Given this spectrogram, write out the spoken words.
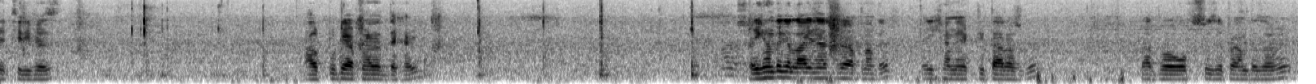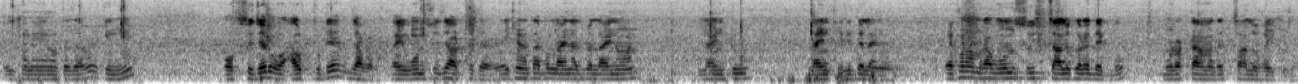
এই থ্রি ফেজ। আউটপুটে আপনাদের দেখাই। এইখান থেকে লাইন আসবে আপনাদের, এইখানে একটি তার আসবে। তারপর অফ সুইচের প্রান্তে যাবে, এইখানে এনোতে যাবে কিন্তু অফ সুইচের ও আউটপুটে যাবে না। এই ওয়ান সুইচের আউটপুটে যাবে। এইখানে তারপর লাইন আসবে line one line two line থ্রিতে লাইন আসবে এখন আমরা ওয়ান সুইচ চালু করে দেখব, মোটরটা আমাদের চালু হয় কিনা।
